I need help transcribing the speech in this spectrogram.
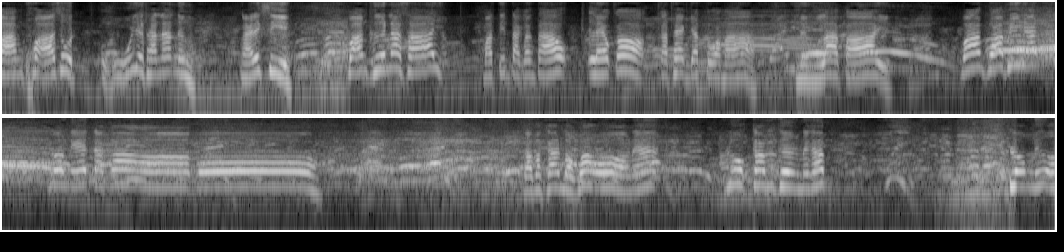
วางขวาสุด โอ้โหยังทันนะหนึ่งหงายเลขสี่วางคืนหน้าซ้าย มาตินตักลางเท้า แล้วก็กระแทกยัดตัวมาหนึ่งลากไปวางขวาพี่เด็ดลูกนี้ตะก็ออกโอ้กรรมการบอกว่าออกนะ ลูกกำกึ่งนะครับ ลงหรืออ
